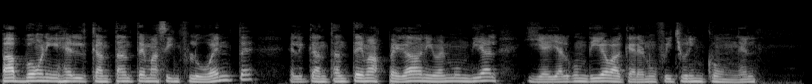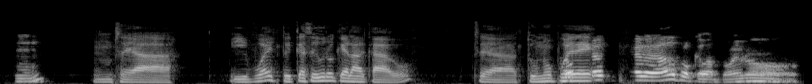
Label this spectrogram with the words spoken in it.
Bad Bunny es el cantante más influente, el cantante más pegado a nivel mundial y ella algún día va a querer un featuring con él. O sea, y pues estoy casi seguro que la cago. O sea, tú no No puedes... haya llegado porque Bad Bunny no,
